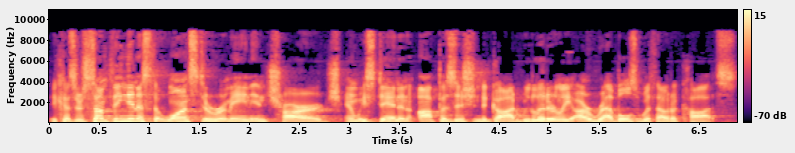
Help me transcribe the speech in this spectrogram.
Because there's something in us that wants to remain in charge, and we stand in opposition to God. We literally are rebels without a cause.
